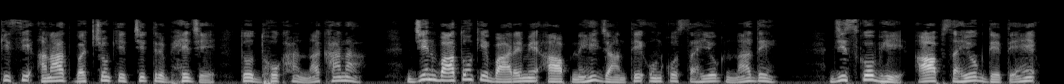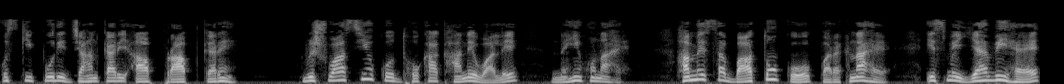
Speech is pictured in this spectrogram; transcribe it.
किसी अनाथ बच्चों के चित्र भेजे तो धोखा न खाना। जिन बातों के बारे में आप नहीं जानते, उनको सहयोग न दें। जिसको भी आप सहयोग देते हैं, उसकी पूरी जानकारी आप प्राप्त करें। विश्वासियों को धोखा खाने वाले नहीं होना है। हमें सब बातों को परखना है। इसमें यह भी है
